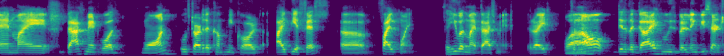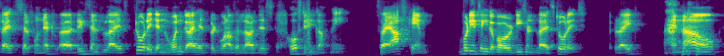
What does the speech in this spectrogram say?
and my backmate was Juan, who started a company called IPFS uh, Filecoin. So he was my batchmate right? Wow. So now there is a guy who is building decentralized cell phone net, uh, decentralized storage, and one guy has built one of the largest hosting company. So I asked him, "What do you think about decentralized storage?" Right? And now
